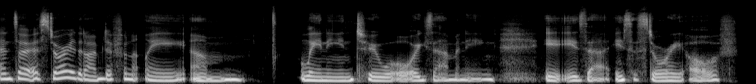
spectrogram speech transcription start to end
and so a story that I'm definitely um, leaning into or examining is a is a story of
